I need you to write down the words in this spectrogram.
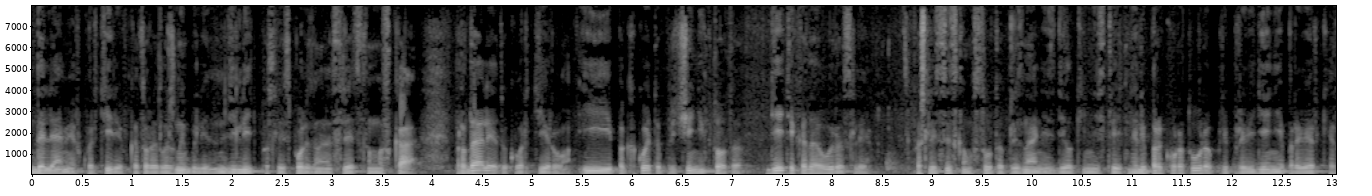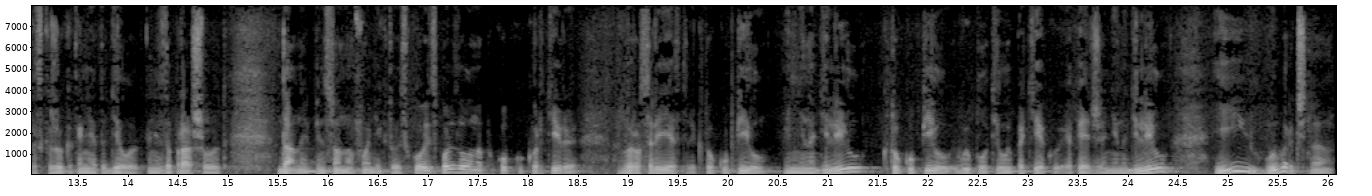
долями в квартире, в которой должны были наделить после использования средств МСК, продали эту квартиру, и по какой-то причине кто-то, дети когда выросли, пошли с иском в суд о признании сделки недействительной. Или прокуратура при проведении проверки, расскажу, как они это делают, они запрашивают данные в пенсионном фонде, кто использовал на покупку квартиры в Росреестре, кто купил и не наделил, кто купил выплатил ипотеку опять же не наделил, и выборочно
